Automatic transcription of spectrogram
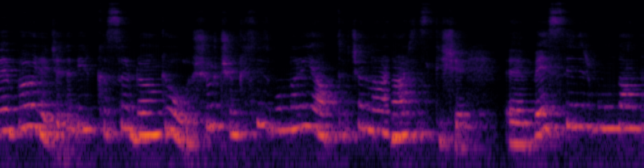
Ve böylece de bir kısır döngü oluşur. Çünkü siz bunları yaptıkça nar- narsist kişi e, beslenir bundan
